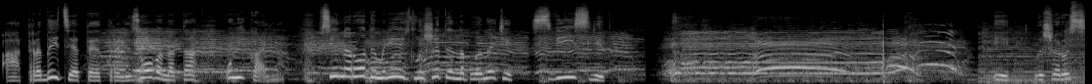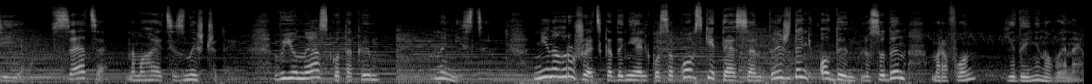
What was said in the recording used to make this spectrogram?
А традиція театралізована та унікальна. Всі народи мріють лишити на планеті свій слід. І лише Росія все це намагається знищити. В ЮНЕСКО таким не місце. Ніна Грушецька, Даніель Косаковський, ТСН Тиждень, 1+,1, Марафон. Єдині новини.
